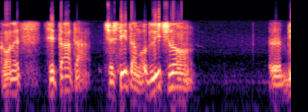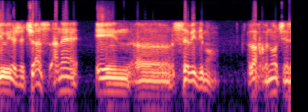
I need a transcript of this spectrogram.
Konec citata. Čestitam, odlično, eh, bil je že čas, a ne, in uh, se vidimo. Lahko noč in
